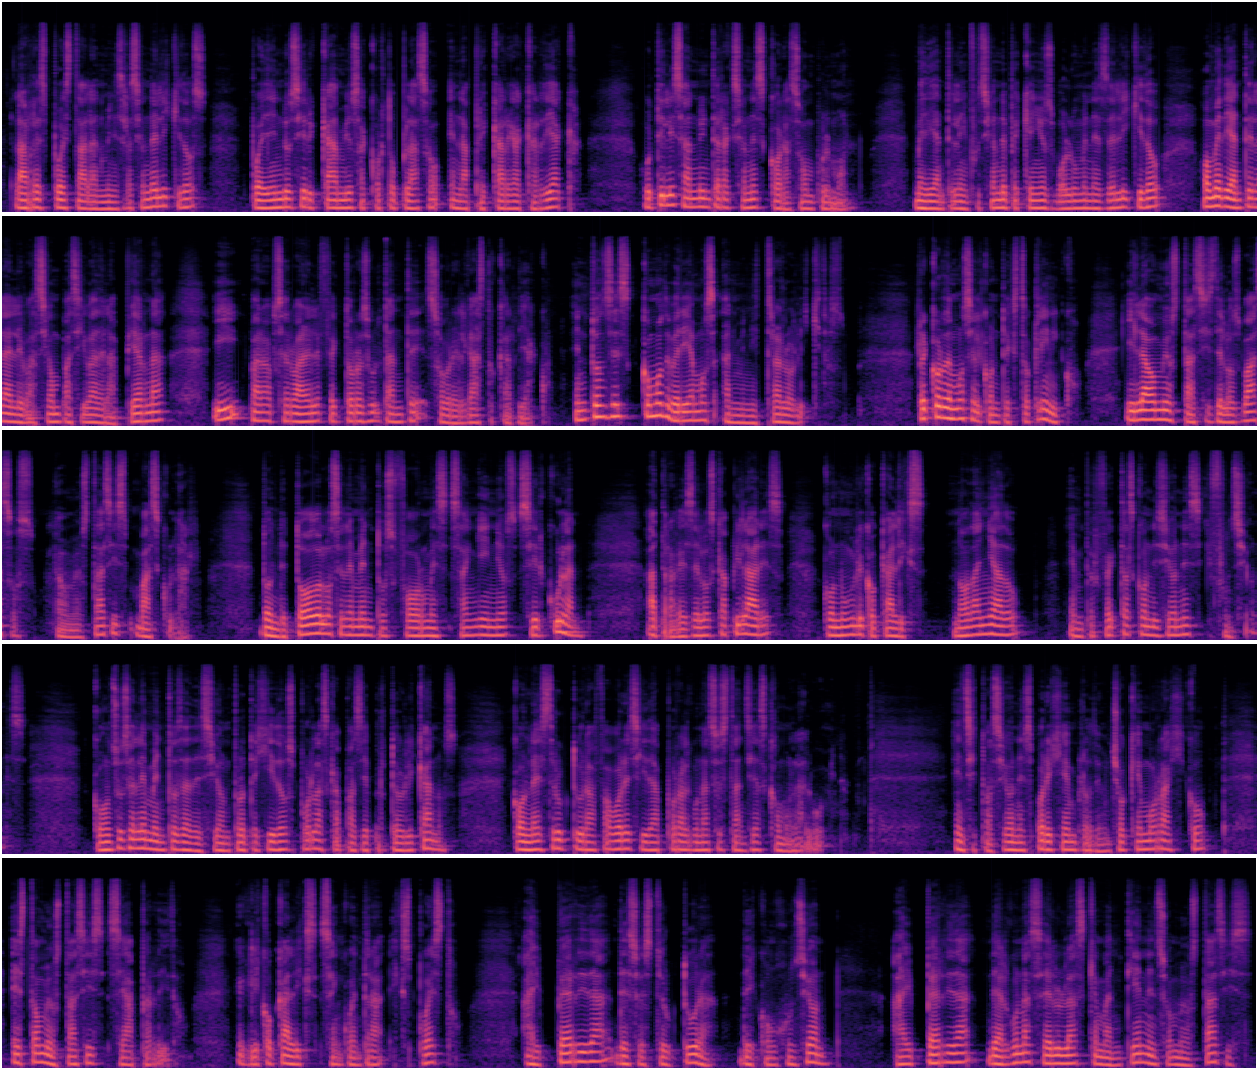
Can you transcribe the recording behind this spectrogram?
La respuesta a la administración de líquidos puede inducir cambios a corto plazo en la precarga cardíaca, utilizando interacciones corazón-pulmón, mediante la infusión de pequeños volúmenes de líquido o mediante la elevación pasiva de la pierna y para observar el efecto resultante sobre el gasto cardíaco. Entonces, ¿cómo deberíamos administrar los líquidos? Recordemos el contexto clínico y la homeostasis de los vasos, la homeostasis vascular, donde todos los elementos formes sanguíneos circulan a través de los capilares con un glicocálix no dañado en perfectas condiciones y funciones, con sus elementos de adhesión protegidos por las capas de proteoglicanos, con la estructura favorecida por algunas sustancias como la albúmina. En situaciones, por ejemplo, de un choque hemorrágico, esta homeostasis se ha perdido. El glicocálix se encuentra expuesto. Hay pérdida de su estructura de conjunción. Hay pérdida de algunas células que mantienen su homeostasis.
